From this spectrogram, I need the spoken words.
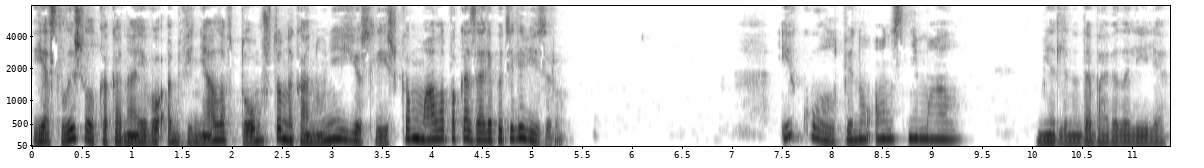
Я слышал, как она его обвиняла в том, что накануне ее слишком мало показали по телевизору. «И Колпину он снимал», — медленно добавила Лиля.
